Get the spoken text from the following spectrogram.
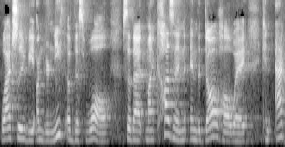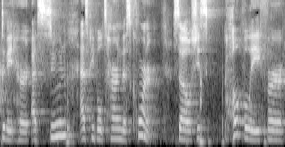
will actually be underneath of this wall so that my cousin in the doll hallway can activate her as soon as people turn this corner. So she's hopefully for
